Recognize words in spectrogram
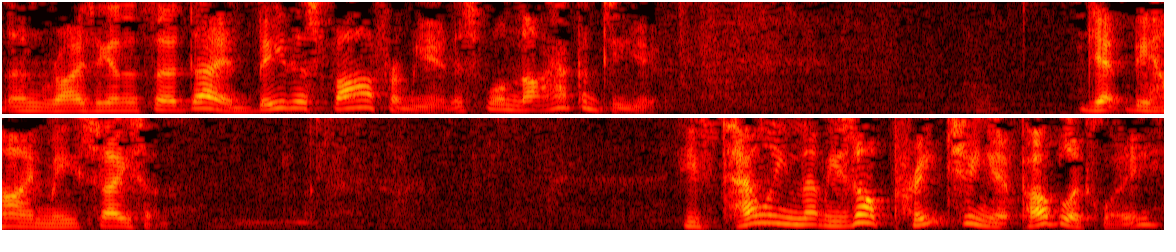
and rise again the third day. And be this far from you. This will not happen to you. Get behind me, Satan. He's telling them, he's not preaching it publicly.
